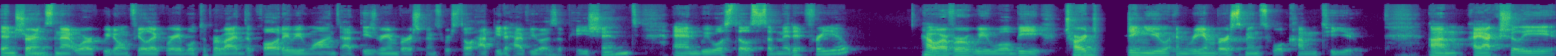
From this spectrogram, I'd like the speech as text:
the insurance network. We don't feel like we're able to provide the quality we want at these reimbursements. We're still happy to have you as a patient, and we will still submit it for you. However, we will be charging you, and reimbursements will come to you. Um, I actually,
